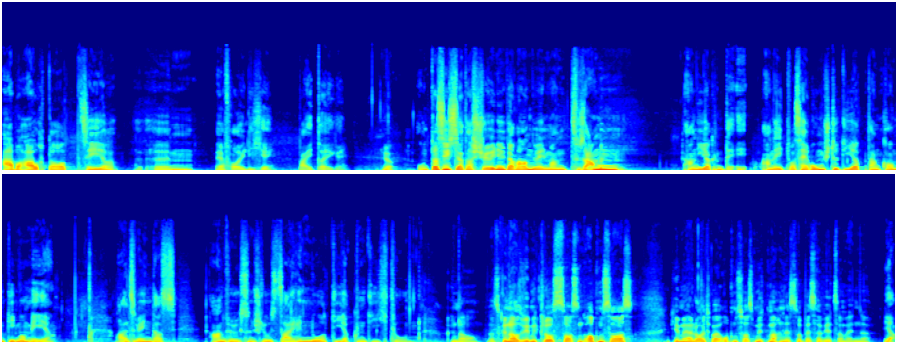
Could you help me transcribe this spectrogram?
aber auch dort sehr ähm, erfreuliche Beiträge. ja. Und das ist ja das Schöne daran, wenn man zusammen an, irgend, an etwas herumstudiert, dann kommt immer mehr, als wenn das Anführungs- und Schlusszeichen nur Dirk und ich tun. Genau. Das ist genauso wie mit Closed Source und Open Source. Je mehr Leute bei Open Source mitmachen, desto besser wird es am Ende. Ja,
